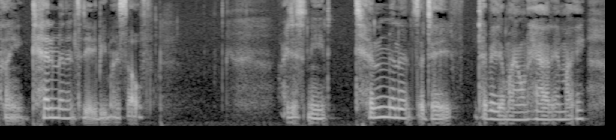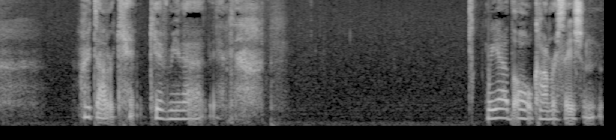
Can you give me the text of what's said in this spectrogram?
And I need 10 minutes a day to be myself. I just need 10 minutes a day to be in my own head and my my daughter can't give me that. And we had the whole conversation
